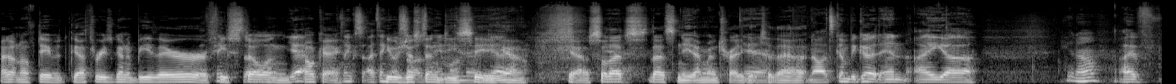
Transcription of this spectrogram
I don't know if David Guthrie's going to be there or if think he's still in. Yeah, okay. I think so. I think he I was just in DC. yeah. Yeah. yeah, So that's that's neat. I'm going to try to get to that. No, it's gonna be good, and I, uh, you know, I've,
